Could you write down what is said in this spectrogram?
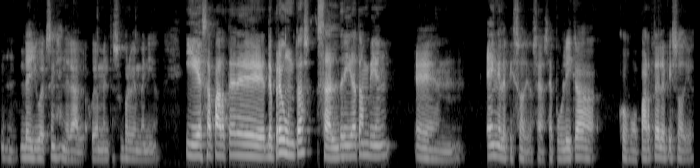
de UX en general, obviamente súper bienvenido. Y esa parte de, preguntas saldría también en el episodio, o sea, se publica como parte del episodio.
